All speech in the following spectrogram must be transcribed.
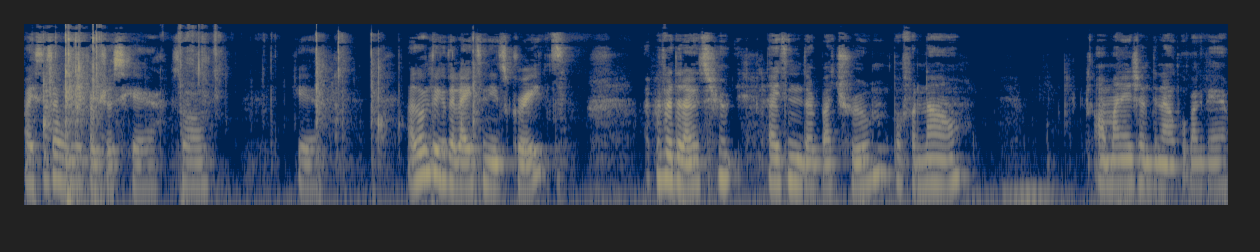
My sister will make up just here. So yeah. I don't think the lighting is great. I prefer the light lighting in the bathroom, but for now, I'll manage and then I'll go back there.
